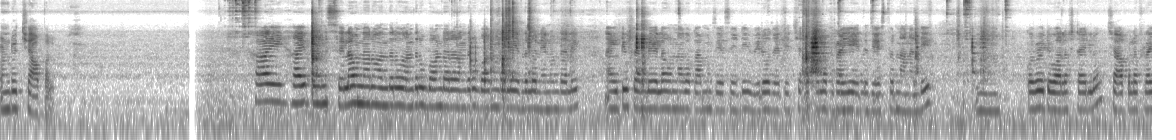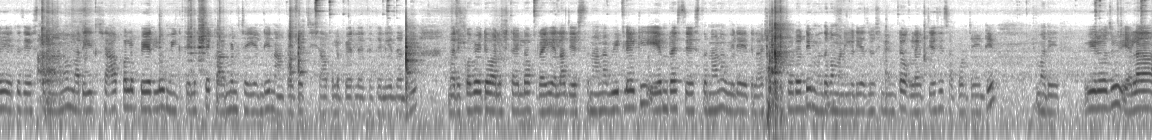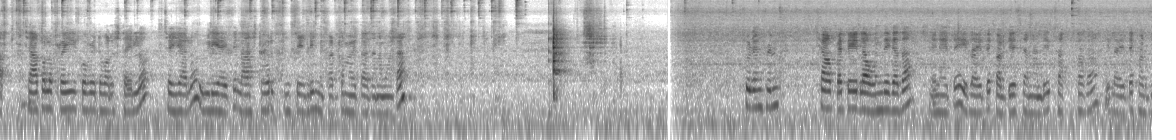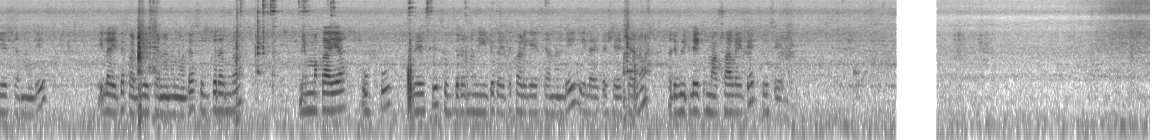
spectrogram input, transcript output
రెండు చేపలు. Hi hi friends. ఎలా ఉన్నారు అందరూ? అందరూ బాగుండారా? అందరూ బాగుండాలి. ఎందులో నేను ఉండాలి నా యూట్యూబ్ ఫ్యామిలీ ఎలా ఉన్నారో కామెంట్ చేసేయండి. ఈరోజు అయితే చేపల ఫ్రై అయితే చేస్తున్నానండి. కువైట్ వాళ్ళ స్టైల్లో చేపల ఫ్రై అయితే చేస్తున్నాను. మరి చేపల పేర్లు మీకు తెలిస్తే కామెంట్ చేయండి. నాకైతే చేపల పేర్లు అయితే తెలియదండి. మరి కువైట్ వాళ్ళ స్టైల్లో ఫ్రై ఎలా చేస్తున్నానో వీటిలోకి ఏం రైస్ చేస్తున్నానో వీడియో అయితే లాస్ట్ వరకు చూడండి. ముందుగా మన వీడియో చూసినంటే ఒక లైక్ చేసి సపోర్ట్ చేయండి. మరి ఈరోజు ఎలా చేపల ఫ్రై కువైట్ వాళ్ళ స్టైల్లో చేయాలో వీడియో అయితే లాస్ట్ వరకు చూసేయండి. మీకు అర్థమవుతుంది అన్నమాట చూడండి ఫ్రెండ్స్ షాప్ అయితే ఇలా ఉంది కదా. నేనైతే ఇలా అయితే కట్ చేశానండి. చక్కగా ఇలా అయితే కట్ చేశానండి. ఇలా అయితే కట్ చేశాను అనమాట శుభ్రంగా నిమ్మకాయ ఉప్పు వేసి శుభ్రంగా నీట్గా అయితే కడిగేసానండి ఇలా అయితే చేశాను. మరి వీటిలోకి మసాలా అయితే చూసేయండి.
